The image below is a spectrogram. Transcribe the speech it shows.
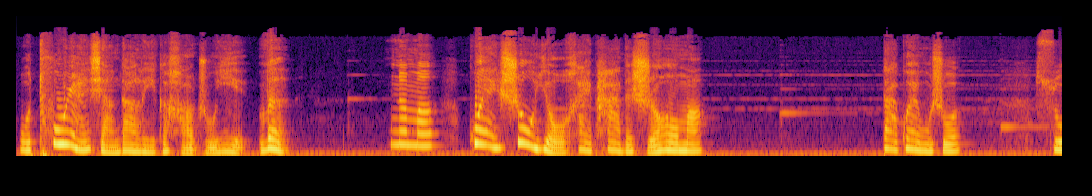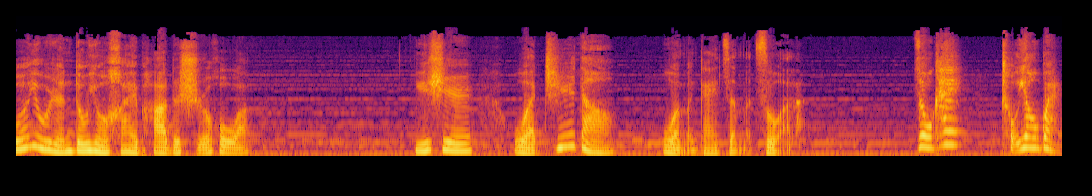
我突然想到了一个好主意，问：“那么，怪兽有害怕的时候吗？”大怪物说：“所有人都有害怕的时候啊。”于是，我知道我们该怎么做了。走开！丑妖怪！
